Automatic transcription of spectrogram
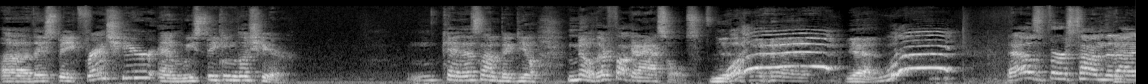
Uh, they speak French here, and we speak English here. Okay, that's not a big deal. No, they're fucking assholes. What? yeah. What? That was the first time that I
